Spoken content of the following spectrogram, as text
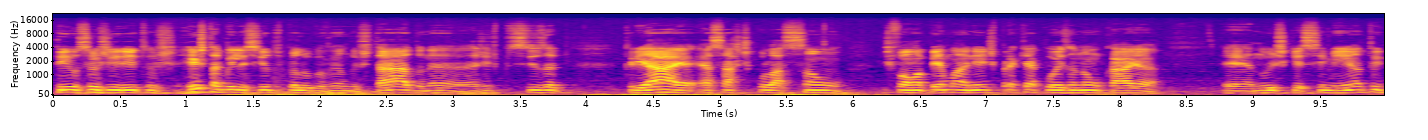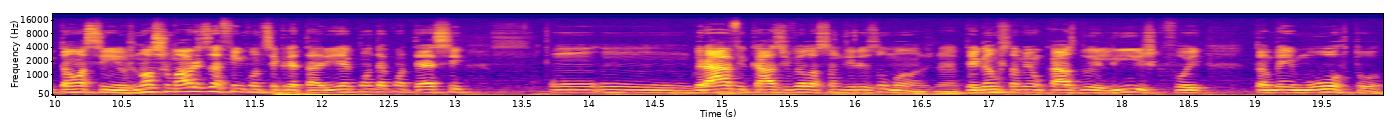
ter os seus direitos restabelecidos pelo governo do estado, né? A gente precisa criar essa articulação de forma permanente para que a coisa não caia é, no esquecimento. Então, assim, os nossos maiores desafios enquanto secretaria é quando acontece um, um grave caso de violação de direitos humanos. Né? Pegamos também o caso do Elis, que foi também morto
